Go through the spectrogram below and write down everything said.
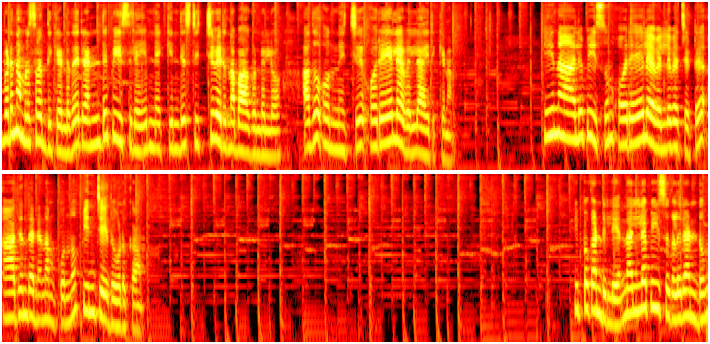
ഇവിടെ നമ്മൾ ശ്രദ്ധിക്കേണ്ടത് രണ്ട് പീസിലെയും നെക്കിന്റെ സ്റ്റിച്ച് വരുന്ന ഭാഗമുണ്ടല്ലോ അത് ഒന്നിച്ച് ഒരേ ലെവലിലായിരിക്കണം. ഈ നാല് പീസും ഒരേ ലെവലിൽ വെച്ചിട്ട് ആദ്യം തന്നെ നമുക്കൊന്ന് പിൻ ചെയ്ത് കൊടുക്കാം. ഇപ്പോൾ കണ്ടില്ലേ നല്ല പീസുകൾ രണ്ടും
